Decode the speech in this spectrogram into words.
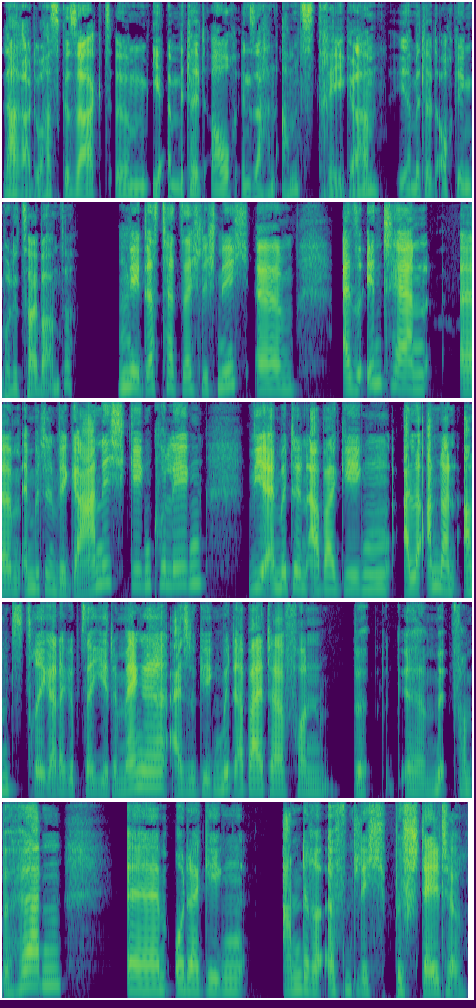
Lara, du hast gesagt, ähm, ihr ermittelt auch in Sachen Amtsträger. Ihr ermittelt auch gegen Polizeibeamte? Nee, das tatsächlich nicht. Ähm, also intern ähm, ermitteln wir gar nicht gegen Kollegen. Wir ermitteln aber gegen alle anderen Amtsträger. Da gibt's ja jede Menge, also gegen Mitarbeiter von, Be äh, von Behörden ähm, oder gegen andere öffentlich bestellte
